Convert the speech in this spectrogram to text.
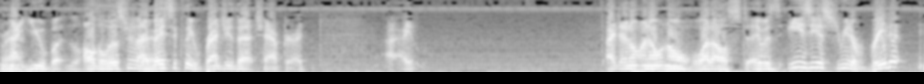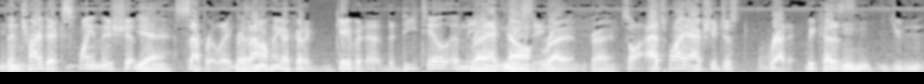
Right. not you, but all the listeners. I basically read you that chapter. I, I, I don't. I don't know what else. To, it was easiest for me to read it than try to explain this shit Mm-hmm. Yeah. separately because Right. I don't think I could have gave it uh, the detail and the right. No. accuracy. Right. Right. So that's why I actually just read it because Mm-hmm. you,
